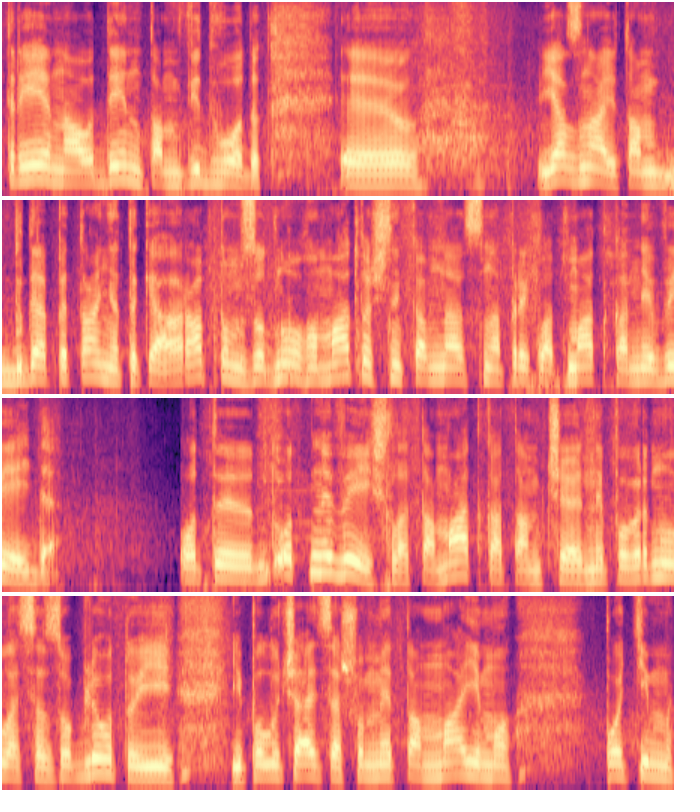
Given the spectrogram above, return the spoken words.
три, на один там відводок. Е, я знаю, там буде питання таке, а раптом з одного маточника в нас, наприклад, матка не вийде. От, е, от не вийшла та матка там, чи не повернулася з обльоту, і, і виходить, що ми там маємо потім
